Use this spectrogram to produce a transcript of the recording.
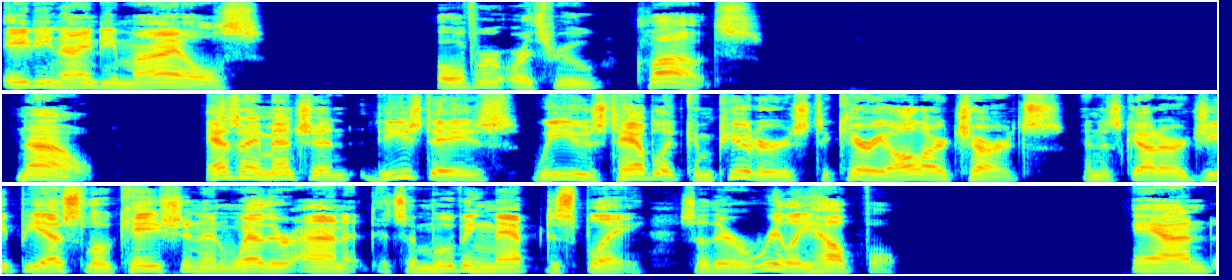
80, 90 miles over or through clouds. Now, as I mentioned, these days we use tablet computers to carry all our charts, and it's got our GPS location and weather on it. It's a moving map display, so they're really helpful. And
